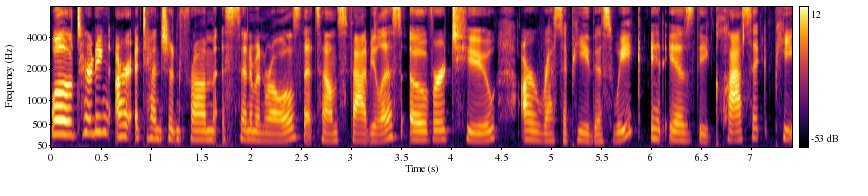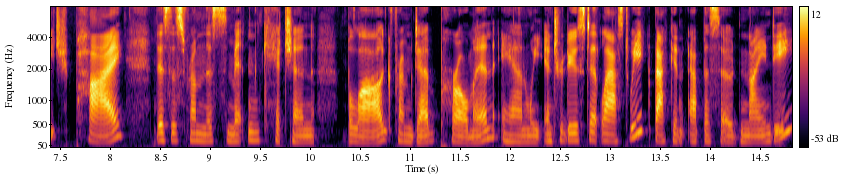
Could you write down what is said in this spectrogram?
Well, turning our attention from cinnamon rolls, that sounds fabulous, over to our recipe this week. It is the classic peach pie. This is from the Smitten Kitchen blog from Deb Perelman, and we introduced it last week back in episode 90,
